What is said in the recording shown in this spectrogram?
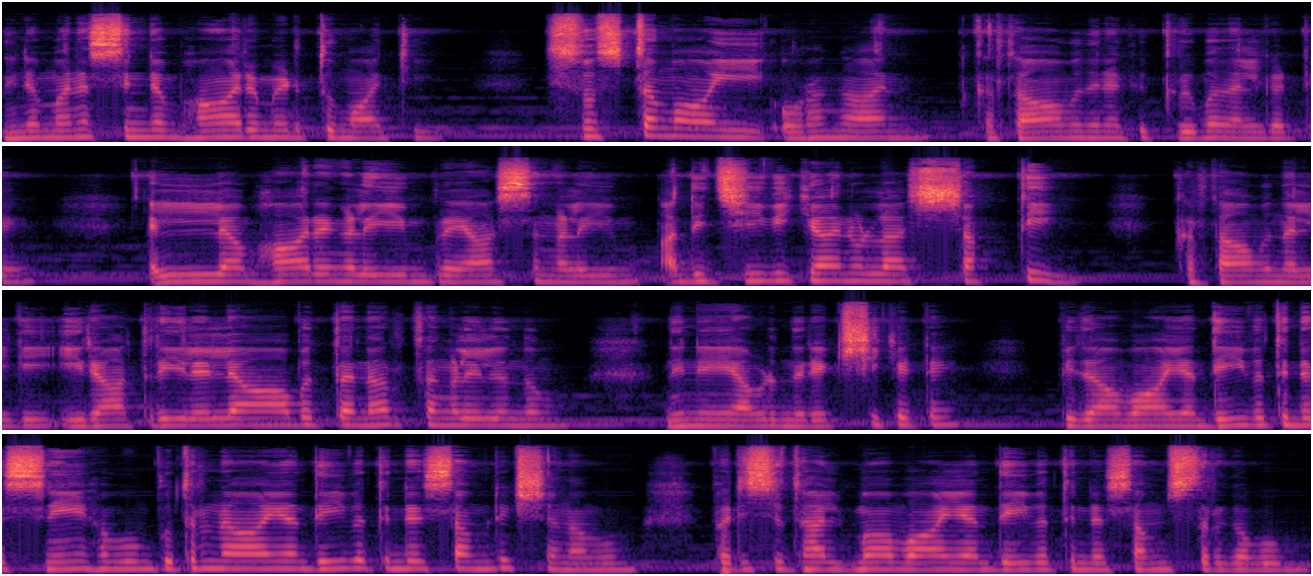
നിന്റെ മനസ്സിന്റെ ഭാരം എടുത്തു മാറ്റി സ്വസ്ഥമായി ഉറങ്ങാൻ കർത്താവ് നിനക്ക് കൃപ നൽകട്ടെ. എല്ലാ ഭാരങ്ങളെയും പ്രയാസങ്ങളെയും അതിജീവിക്കാനുള്ള ശക്തി കർത്താവ് നൽകി. ഈ രാത്രിയിൽ എല്ലാ ആപത്തനർത്ഥങ്ങളിൽ നിന്നും നിന്നെ അവിടുന്ന് രക്ഷിക്കട്ടെ. പിതാവായ ദൈവത്തിന്റെ സ്നേഹവും പുത്രനായ ദൈവത്തിന്റെ സംരക്ഷണവും പരിശുദ്ധാത്മാവായ ദൈവത്തിന്റെ സംസർഗവും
